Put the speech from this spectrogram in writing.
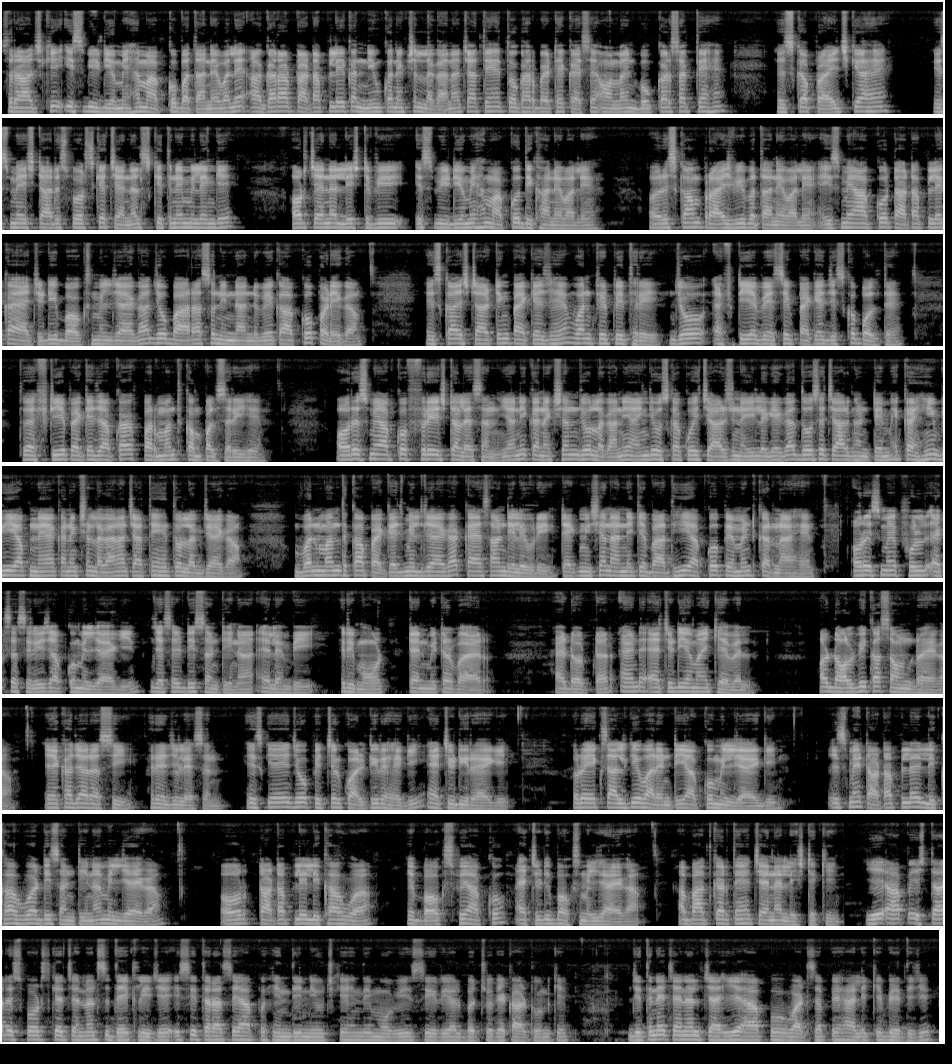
Sir आज के इस वीडियो में हम आपको बताने वाले हैं, अगर आप टाटा प्ले का न्यू कनेक्शन लगाना चाहते हैं तो घर बैठे कैसे ऑनलाइन बुक कर सकते हैं? इसका प्राइस क्या है? इसमें स्टार स्पोर्ट्स के चैनल्स कितने मिलेंगे? और चैनल लिस्ट भी इस वीडियो में हम आपको दिखाने वाले हैं। और इसका हम प्राइस भी बताने वाले हैं। इसमें आपको टाटा प्ले का एचडी बॉक्स मिल जाएगा, जो बारह सौ निन्यानवे का आपको पड़ेगा। इसका स्टार्टिंग पैकेज है वन फिफ्टी थ्री जो F T A basic package जिसको बोलते हैं। तो एफ़ पैकेज आपका पर मंथ कंपलसरी है। और इसमें आपको फ्री इंस्टॉलेशन यानी कनेक्शन जो लगाने आएँगे, उसका कोई चार्ज नहीं लगेगा। दो से चार घंटे में कहीं भी आप नया कनेक्शन लगाना चाहते हैं तो लग जाएगा। वन मंथ का पैकेज मिल जाएगा कैश ऑन डिलीवरी टेक्नीशियन आने के बाद ही आपको पेमेंट करना है। और इसमें फुल एक्सेसरीज आपको मिल जाएगी, जैसे dish antenna L remote ten metre wire adapter and H cable और डॉल्बी का साउंड रहेगा। एक हज़ार अस्सी रेजुलेशन। इसके जो पिक्चर क्वालिटी रहेगी एच रहेगी और एक साल की वारंटी आपको मिल जाएगी। इसमें टाटा प्ले लिखा हुआ डिस एंटीना मिल जाएगा और टाटा प्ले लिखा हुआ ये बॉक्स पे आपको एचडी बॉक्स मिल जाएगा। अब बात करते हैं चैनल लिस्ट की। ये आप स्टार स्पोर्ट्स के चैनल्स देख लीजिए। इसी तरह से आप हिंदी न्यूज़ के, हिंदी मूवीज़ सीरियल, बच्चों के, कार्टून के जितने चैनल चाहिए आप व्हाट्सएप पे हाल के भेज दीजिए।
